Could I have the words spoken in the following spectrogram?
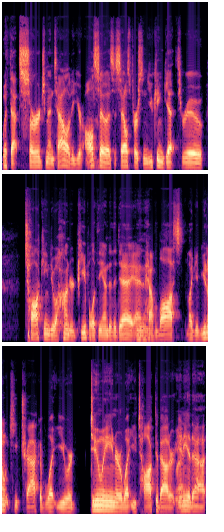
with that surge mentality. You're also as a salesperson, you can get through talking to a hundred people at the end of the day and Mhm. have lost. Like if you don't keep track of what you were doing or what you talked about or any of that,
